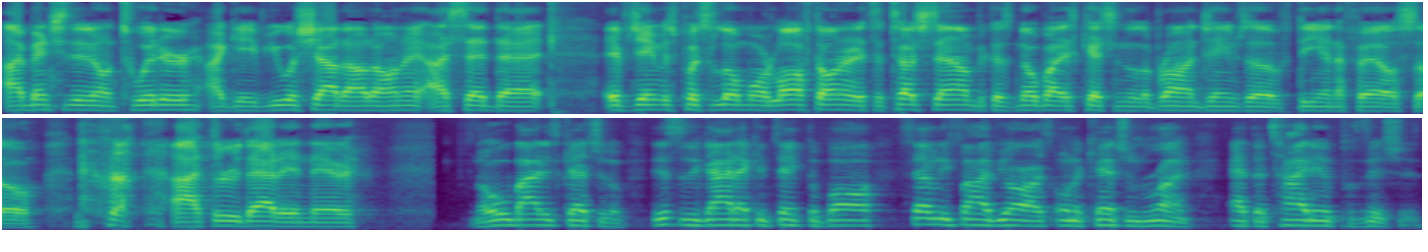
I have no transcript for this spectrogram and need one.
I mentioned it on Twitter. I gave you a shout out on it. I said that if Jameis puts a little more loft on it, it's a touchdown because nobody's catching the LeBron James of the NFL. So I threw that in there. Nobody's catching him. This is a guy that can take the ball 75 yards on a catch and run at the tight end position.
